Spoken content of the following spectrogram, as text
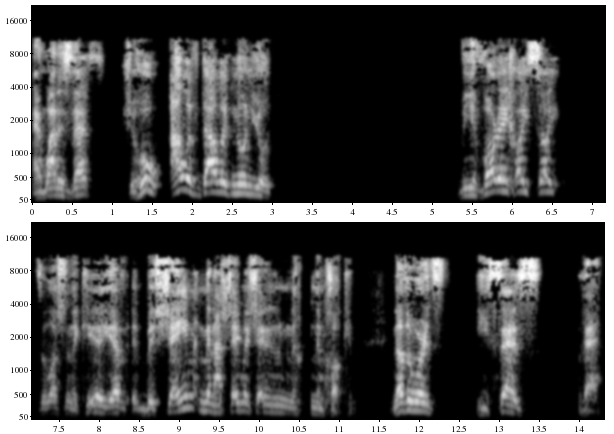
And what is that? Shehu Aleph Daled Nun Yud. V'yevorech oisoi. Lashon. You have b'shem min Hashem nimchokim. In other words, he says that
